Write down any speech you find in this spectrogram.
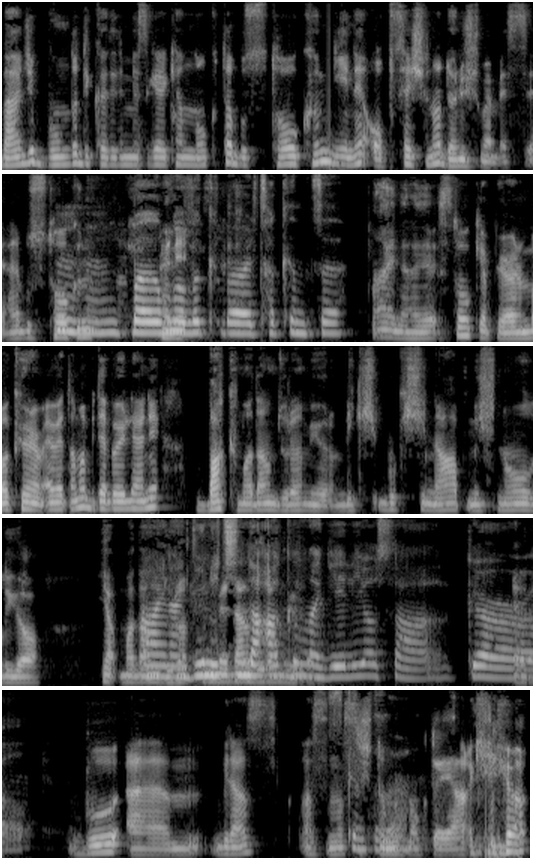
bence bunda dikkat edilmesi gereken nokta bu stalk'un yine obsession'a dönüşmemesi. Hani bu stalk'un hı, Bağımlılık böyle takıntı. Aynen hani stalk yapıyorum, bakıyorum evet ama bir de böyle hani bakmadan duramıyorum. Bir kişi, bu kişi ne yapmış, ne oluyor yapmadan Aynen gün içinde aklına geliyorsa girl. Evet. Bu em, biraz aslında Sıkıntılı. sıçtığımız noktaya geliyor.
